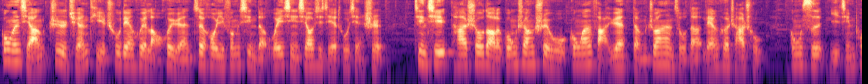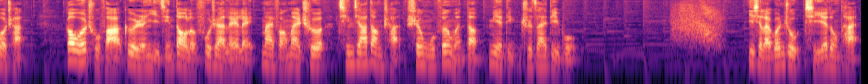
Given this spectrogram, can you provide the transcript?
龚文祥致全体触电会老会员最后一封信的微信消息截图显示，近期他收到了工商税务、公安法院等专案组的联合查处，公司已经破产。高额处罚，个人已经到了负债累累、卖房卖车、倾家荡产、身无分文的灭顶之灾地步。一起来关注企业动态。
